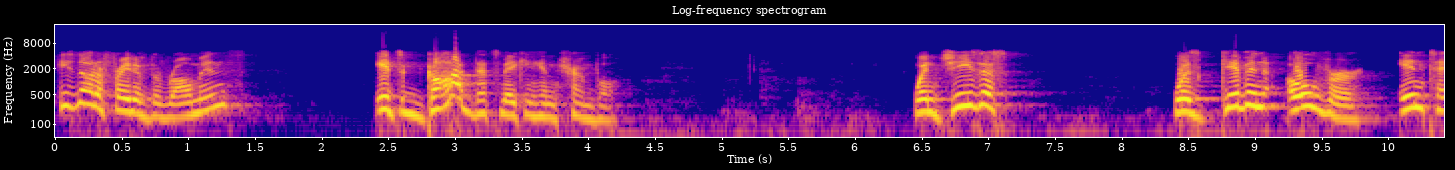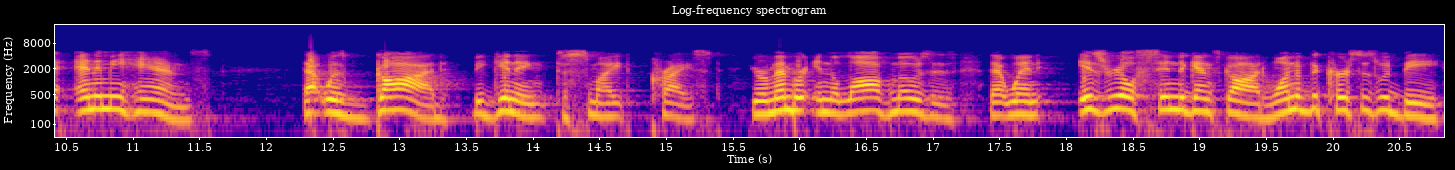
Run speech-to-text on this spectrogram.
he's not afraid of the Romans. It's God that's making him tremble. When Jesus was given over into enemy hands, that was God beginning to smite Christ. You remember in the law of Moses that when Israel sinned against God, one of the curses would be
